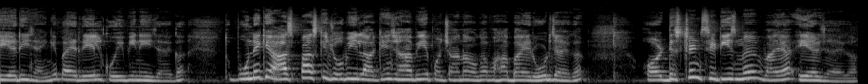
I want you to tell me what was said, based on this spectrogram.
एयर ही जाएँगे बाय रेल कोई भी नहीं जाएगा। तो पुणे के आसपास के जो भी इलाके हैं, जहाँ भी ये पहुँचाना होगा, वहाँ बाय रोड जाएगा और डिस्टेंट सिटीज़ में वाया एयर जाएगा।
